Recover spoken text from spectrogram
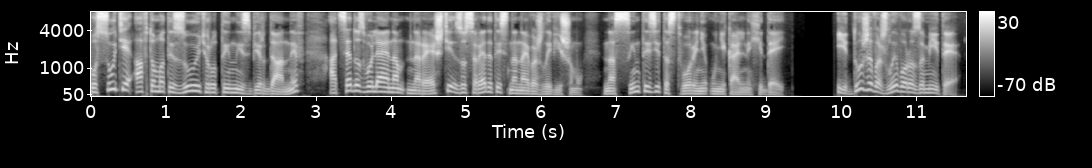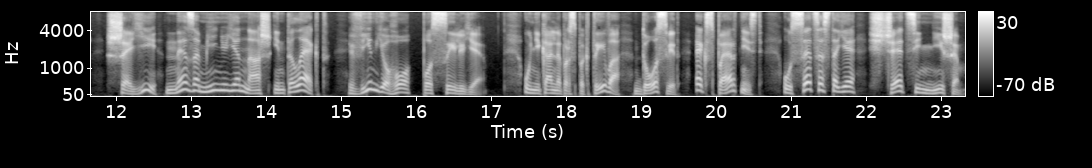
по суті, автоматизують рутинний збір даних, а це дозволяє нам нарешті зосередитись на найважливішому – на синтезі та створенні унікальних ідей. І дуже важливо розуміти, ШЕЙІ не замінює наш інтелект, він його посилює. Унікальна перспектива, досвід, експертність – усе це стає ще ціннішим.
